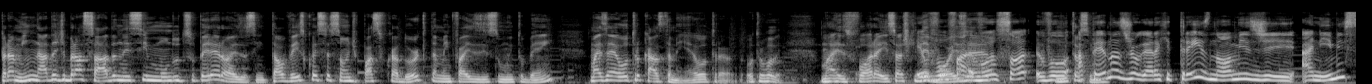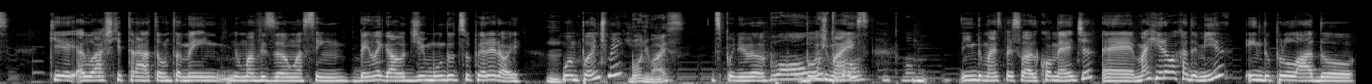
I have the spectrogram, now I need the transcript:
Pra mim, nada de braçada nesse mundo de super-heróis, assim. Talvez com exceção de Pacificador, que também faz isso muito bem. Mas é outro caso também, é outra, outro rolê. Mas fora isso, acho que Eu The vou, fa- é... eu vou só. Eu vou muito acima. apenas jogar aqui três nomes de animes que eu acho que tratam também numa visão, assim, bem legal de mundo de super-herói. Hum. One Punch Man, Bom demais. disponível. Bom, bom muito demais. bom, muito bom. Indo mais pra esse lado comédia. É, My Hero Academia, indo pro lado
